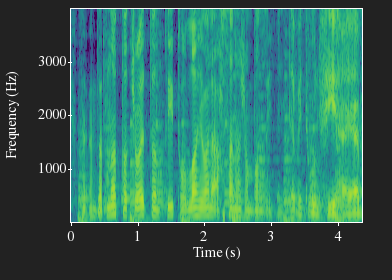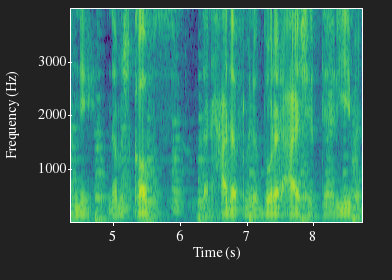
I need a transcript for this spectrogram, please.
ده اتنطط شوية تنطيط والله ولا أحسنها شمبانزي أنت بتقول فيها يا ابني؟ ده مش قفز. ده انحدف من الدور العاشر تقريبا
